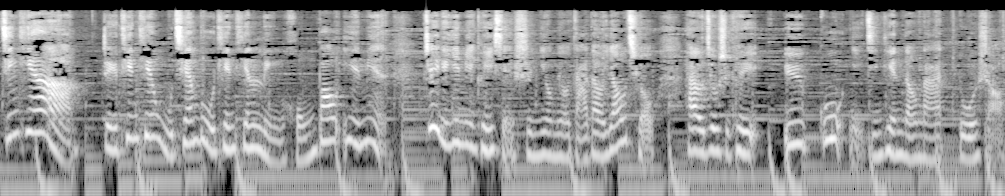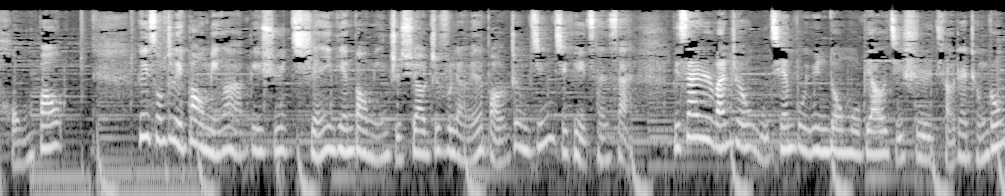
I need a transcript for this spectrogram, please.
今天啊，这个天天五千步，天天领红包页面，这个页面可以显示你有没有达到要求，还有就是可以预估你今天能拿多少红包。可以从这里报名啊，必须前一天报名，只需要支付两元的保证金即可以参赛。比赛日完成五千步运动目标即是挑战成功，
